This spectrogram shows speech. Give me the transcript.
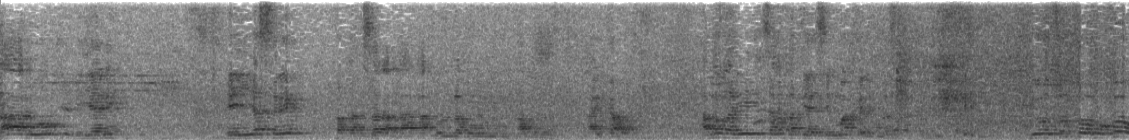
قالوا يعني إن يسرق فقد سرق أخ له من قبل هاي كاو أما مري سلفت يا سمك كلمة يوسف توبكو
